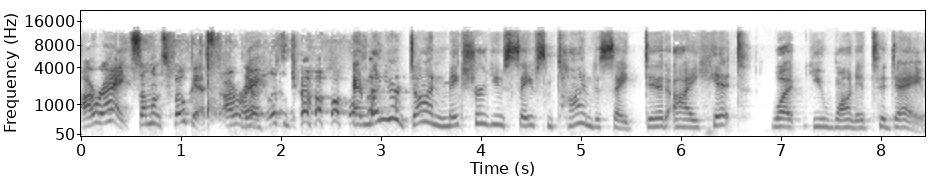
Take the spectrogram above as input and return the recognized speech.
all right, someone's focused. All right, yeah. let's go. and when you're done, make sure you save some time to say, did I hit what you wanted today.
